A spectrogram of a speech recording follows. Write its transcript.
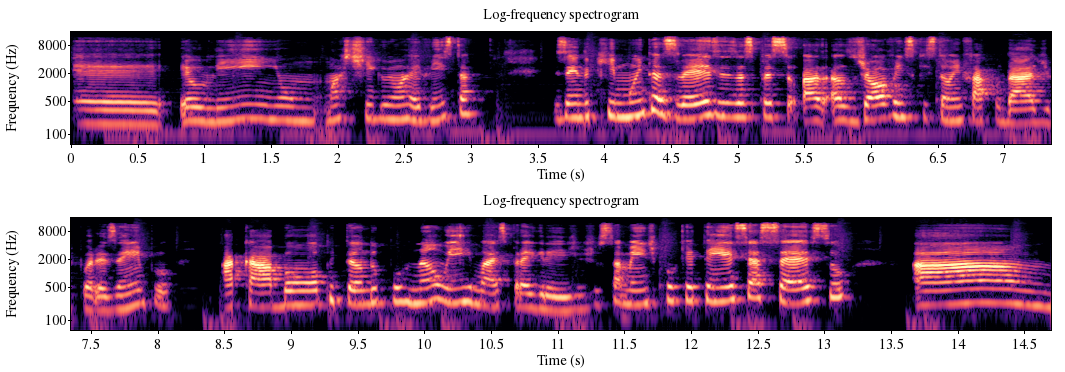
é, eu li um, um, artigo em uma revista dizendo que muitas vezes as pessoas, as jovens que estão em faculdade, por exemplo, acabam optando por não ir mais para a igreja, justamente porque tem esse acesso a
